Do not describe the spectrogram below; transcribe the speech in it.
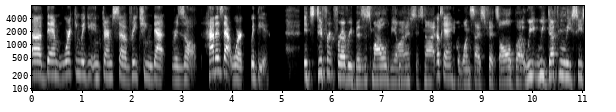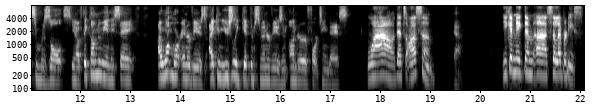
of them working with you in terms of reaching that result? How does that work with you? It's different for every business model to be honest. It's not okay. You know, one size fits all, but we we definitely see some results. You know, if they come to me and they say, "I want more interviews," I can usually get them some interviews in under 14 days. Wow, that's awesome. Yeah. You can make them uh, celebrities.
